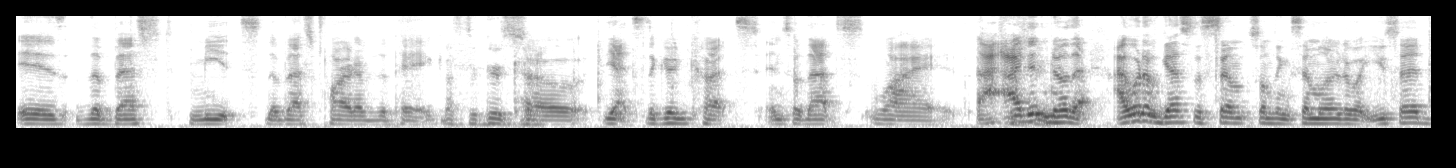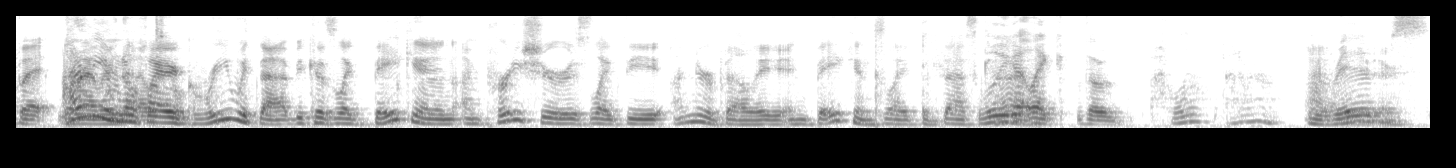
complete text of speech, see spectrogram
is the best meats, the best part of the pig. That's a good cut. So yeah, it's the good cuts, and so that's why I, I didn't know that. I would have guessed the sim- something similar to what you said, but I don't even know if I cool. agree with that because like bacon, I'm pretty sure is like the underbelly, and bacon's like the best. Well, you got like the well, I don't know. The don't either. ribs,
